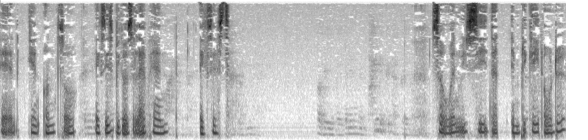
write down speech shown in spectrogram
hand can also exist because the left hand exists. So when we see that implicate order,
